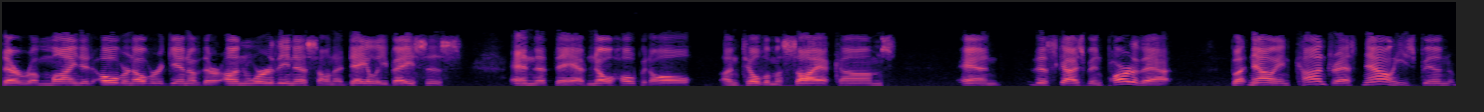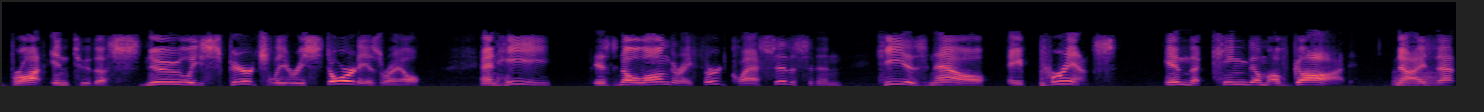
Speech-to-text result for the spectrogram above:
They're reminded over and over again of their unworthiness on a daily basis and that they have no hope at all until the Messiah comes. And this guy's been part of that. But now, in contrast, now he's been brought into the newly spiritually restored Israel and he is no longer a third class citizen. He is now a prince in the kingdom of God. Now, is that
